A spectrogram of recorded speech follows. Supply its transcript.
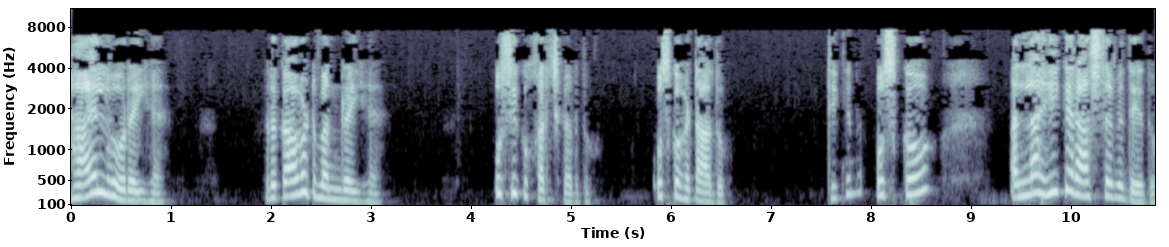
حائل ہو رہی ہے رکاوٹ بن رہی ہے، اسی کو خرچ کر دو، اس کو ہٹا دو، ٹھیک ہے نا؟ اس کو اللہ ہی کے راستے میں دے دو۔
